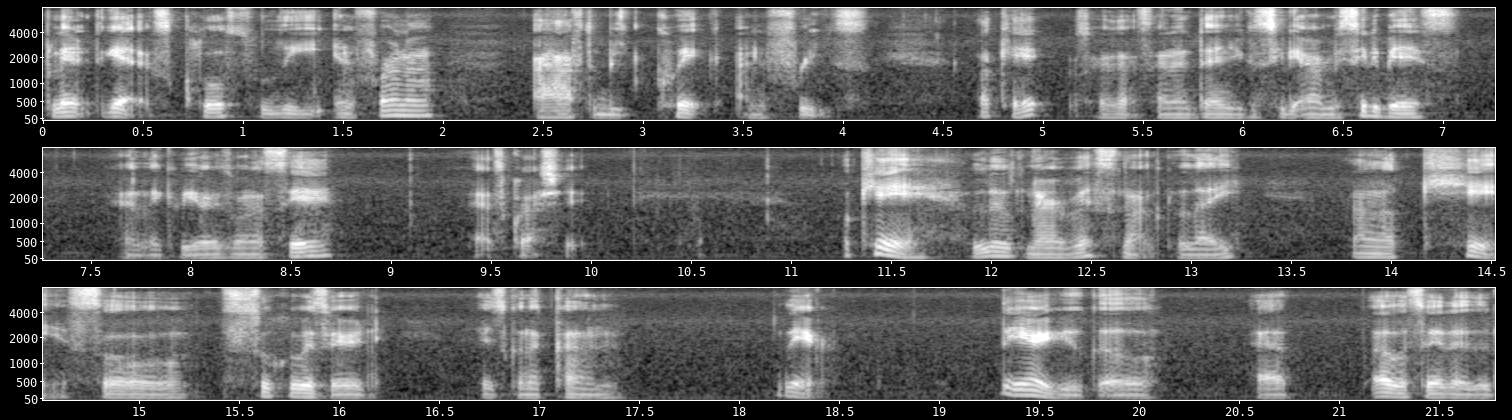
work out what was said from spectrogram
blimp gets close to the Inferno, I have to be quick and freeze. Okay, so that's and then you can see the Army City base. And like we always want to say, let's crash it. Okay, a little nervous, not gonna lie. Okay, so Super Wizard is gonna come there. There you go. Uh, I would say that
